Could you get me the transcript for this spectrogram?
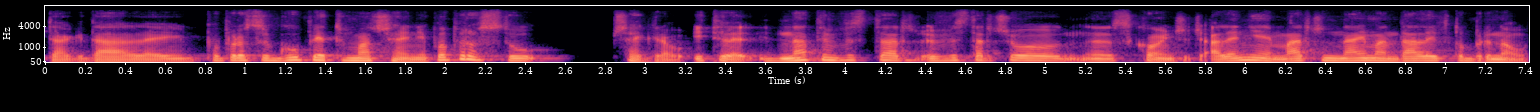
tak dalej. Po prostu głupie tłumaczenie, po prostu przegrał i tyle. Na tym wystar- wystarczyło e, skończyć, ale nie, Marcin Najman dalej w to brnął.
